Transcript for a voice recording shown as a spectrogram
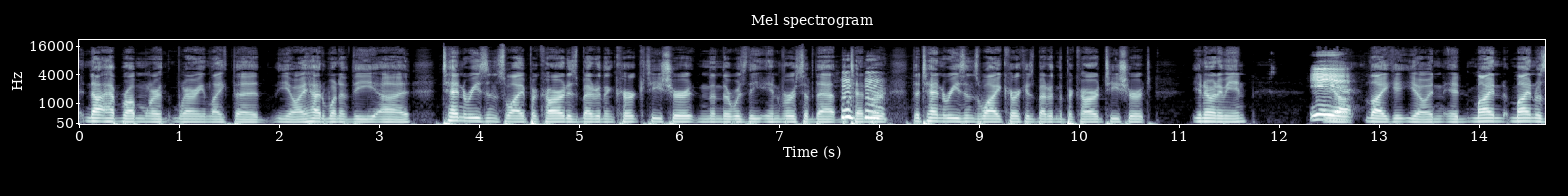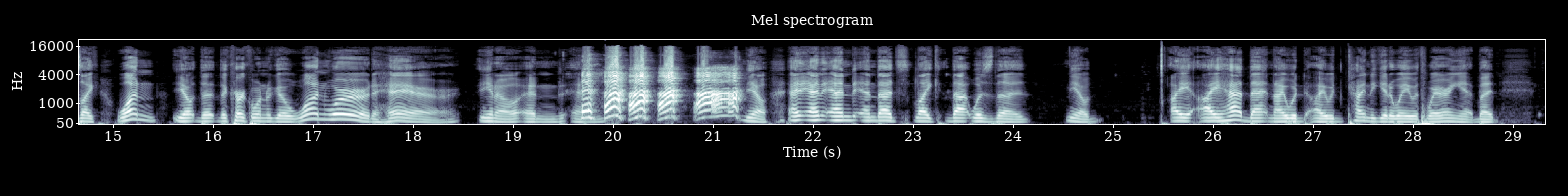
not have a problem wear, wearing like the you know I had one of the uh 10 reasons why Picard is better than Kirk t-shirt and then there was the inverse of that the 10 ver- the 10 reasons why Kirk is better than Picard t-shirt. You know what I mean? Yeah you yeah. know, like you know, and it mine mine was like one, you know, the the Kirk one would go one word hair, you know, and and you know, and and and and that's like that was the you know, I I had that and I would I would kind of get away with wearing it, but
